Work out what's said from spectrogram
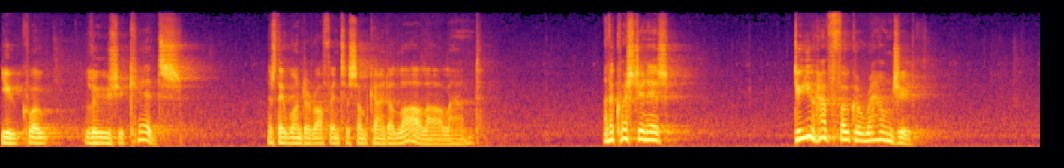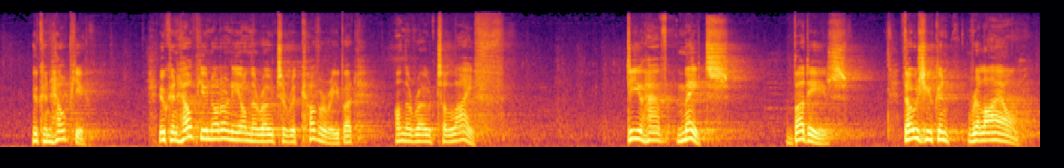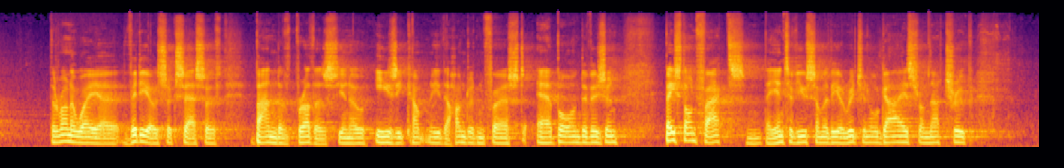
You, quote, lose your kids as they wander off into some kind of la la land. And the question is do you have folk around you who can help you? who can help you not only on the road to recovery, but on the road to life? Do you have mates, buddies, those you can rely on? The runaway uh, video success of Band of Brothers, you know, Easy Company, the 101st Airborne Division, based on facts. They interview some of the original guys from that troop.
